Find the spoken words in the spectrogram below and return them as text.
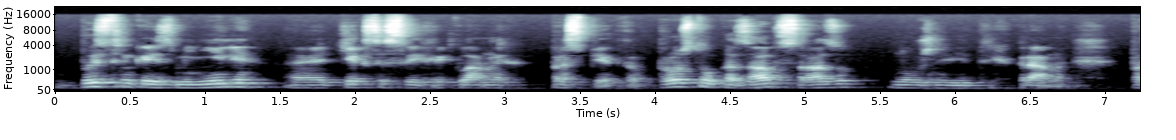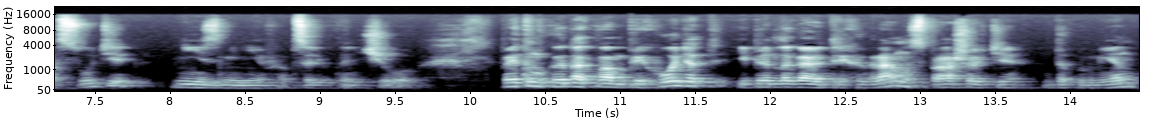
быстренько изменили э, тексты своих рекламных проспектов, просто указав сразу нужный вид трихограммы. По сути, не изменив абсолютно ничего. Поэтому, когда к вам приходят и предлагают трихограмму, спрашивайте документ,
